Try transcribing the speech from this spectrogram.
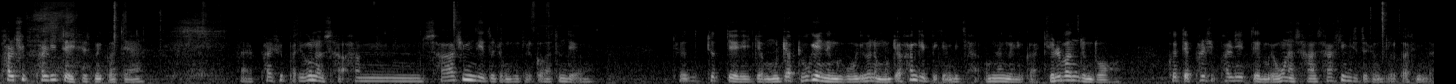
88리터 있었습니까 그때 예, 88 이거는 사, 한 40리터 정도 될 것 같은데요 저, 저때 이제 문짝 두 개 있는 거고 이거는 문짝 한 개밖에 없는 거니까 절반 정도 그때 88리터, 뭐 요거는 한 40리터 정도 될 것 같습니다.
